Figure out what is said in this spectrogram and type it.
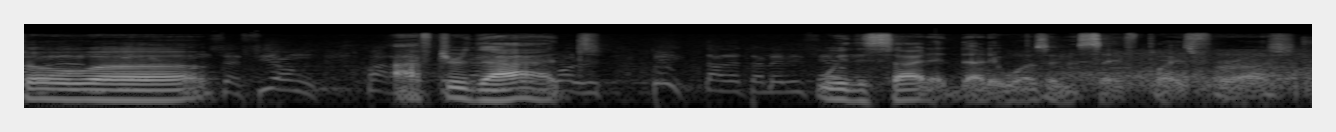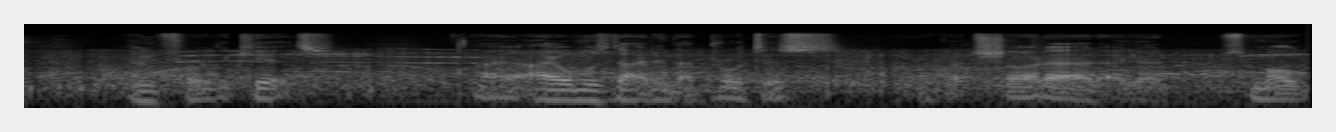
So uh, after that, we decided that it wasn't a safe place for us and for the kids. I, I almost died in that protest. I got shot at, I got smoked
